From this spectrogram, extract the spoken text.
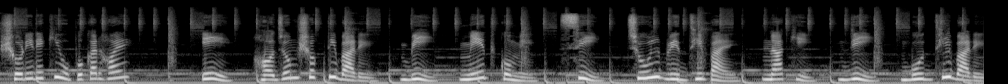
শরীরে কি উপকার হয়? এ, হজম শক্তি বাড়ে। বি, মেদ কমে। সি, চুল বৃদ্ধি পায়। নাকি? ডি, বুদ্ধি বাড়ে।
